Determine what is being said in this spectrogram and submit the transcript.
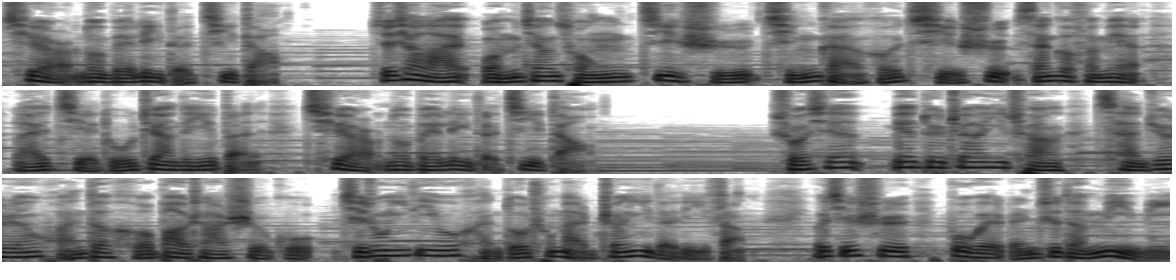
切尔诺贝利的祭祷。接下来，我们将从纪实、情感和启示三个方面来解读这样的一本切尔诺贝利的祭祷。首先，面对这样一场惨绝人寰的核爆炸事故，其中一定有很多充满争议的地方，尤其是不为人知的秘密。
